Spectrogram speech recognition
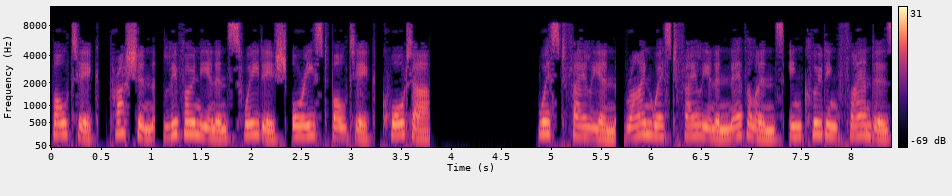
Baltic, Prussian, Livonian and Swedish or East Baltic quarter. Westphalian, Rhine-Westphalian and Netherlands including Flanders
